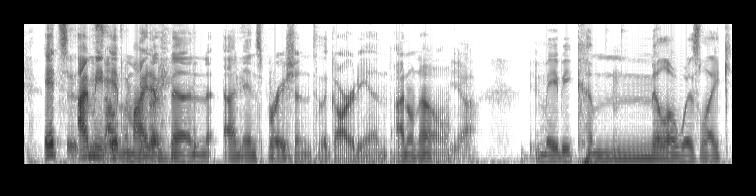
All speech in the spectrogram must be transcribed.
It's. I mean, sounds it like might have been an inspiration to the Guardian. I don't know. yeah. Yeah. Maybe Camilla was like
